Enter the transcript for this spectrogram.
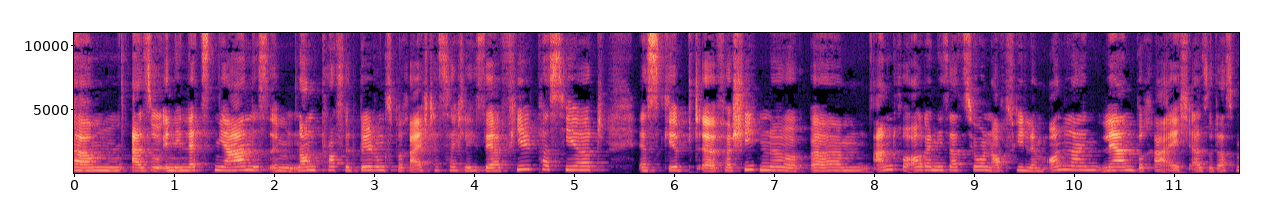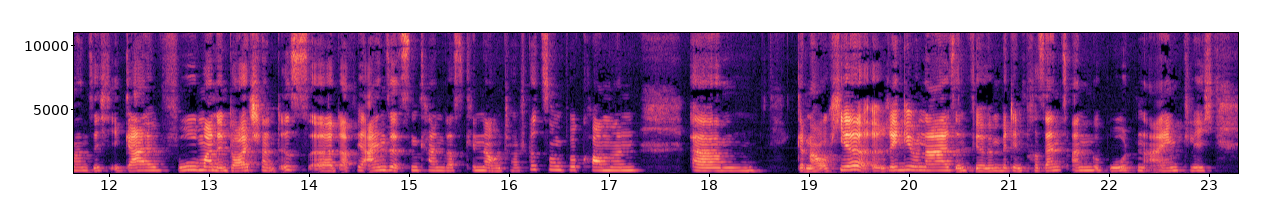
Ähm, also in den letzten Jahren ist im Non-Profit-Bildungsbereich tatsächlich sehr viel passiert. Es gibt äh, verschiedene ähm, andere Organisationen, auch viele im Online-Lernbereich, also dass man sich, egal wo man in Deutschland ist, äh, dafür einsetzen kann, dass Kinder Unterstützung bekommen. Ähm, genau, hier regional sind wir mit den Präsenzangeboten eigentlich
